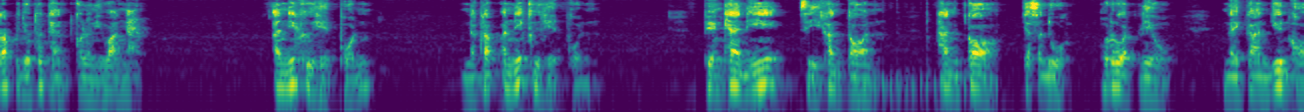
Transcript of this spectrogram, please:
รับประโยชน์ทดแทนกรณีว่างงาน อันนี้คือเหตุผลนะครับ อันนี้คือเหตุผล เพียงแค่นี้ 4 ขั้นตอน ท่านก็จะสะดวกรวดเร็ว ในการยื่นขอ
